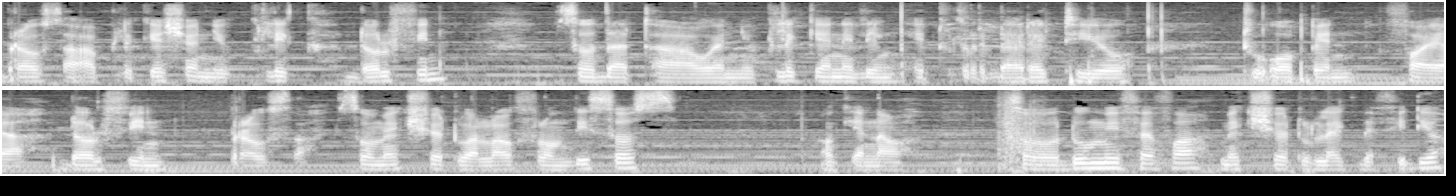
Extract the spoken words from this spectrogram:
browser application. You click dolphin so that uh, when you click any link it will redirect you to open fire dolphin browser. So make sure to allow from this source. Okay now so do me favor make sure to like the video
